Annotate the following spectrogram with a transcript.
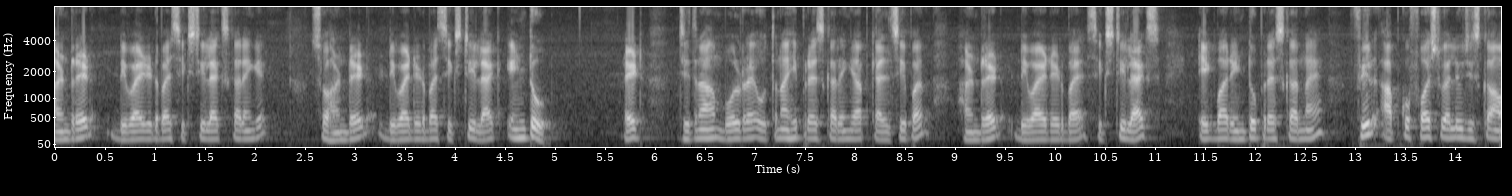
hundred divided by sixty lakhs करेंगे। So hundred divided by sixty lakh into, right? जितना हम बोल रहे हैं, उतना ही प्रेस करेंगे आप कैलसी पर, hundred divided by sixty lakhs. एक बार इंटू प्रेस करना है, फिर आपको फ़र्स्ट वैल्यू जिसका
